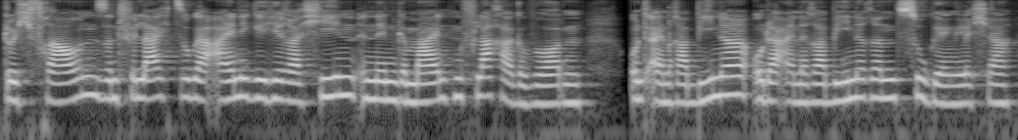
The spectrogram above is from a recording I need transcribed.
Durch Frauen sind vielleicht sogar einige Hierarchien in den Gemeinden flacher geworden und ein Rabbiner oder eine Rabbinerin zugänglicher.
